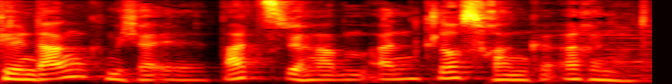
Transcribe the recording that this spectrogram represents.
Vielen Dank, Michael Batz. Wir haben an Klaus Franke erinnert.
